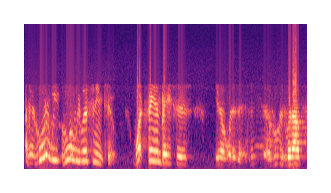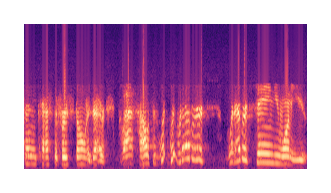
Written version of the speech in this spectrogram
I mean, who are we? Who are we listening to? What fan bases? You know, what is it? Uh, who is without saying cast the first stone? Is that or glass houses? What, what, whatever, whatever saying you want to use.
